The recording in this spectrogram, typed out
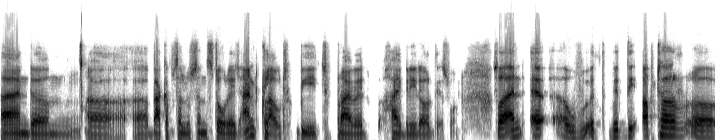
and um, uh, uh, backup solution storage and cloud, be it private, hybrid, or this one. So, and uh, uh, with with the APTARE uh,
